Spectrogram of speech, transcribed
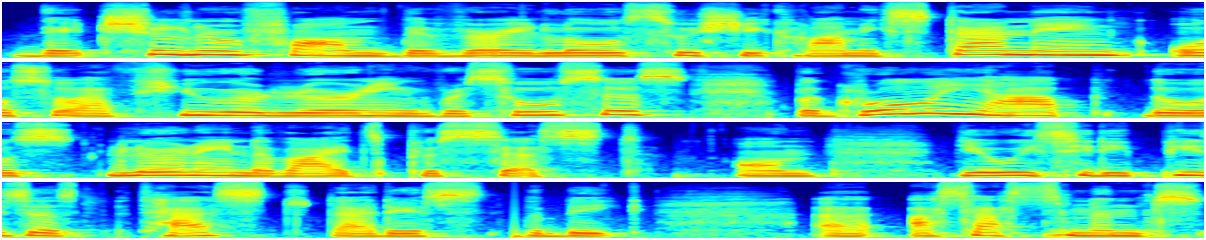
The children from the very low socioeconomic standing also have fewer learning resources, but growing up, those learning divides persist on the OECD PISA test, that is the big uh, assessment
